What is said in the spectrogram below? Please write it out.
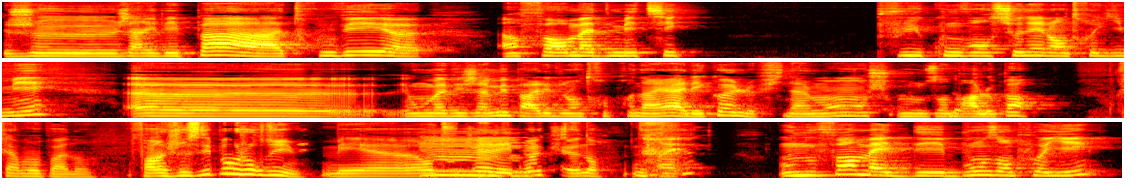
je j'arrivais pas à trouver euh, un format de métier plus conventionnel entre guillemets. Euh, et on m'avait jamais parlé de l'entrepreneuriat à l'école. Finalement, on nous en parle pas. Clairement pas, non. Enfin, je sais pas aujourd'hui, mais en tout cas à mm. l'époque, non. Ouais on nous forme à être des bons employés,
